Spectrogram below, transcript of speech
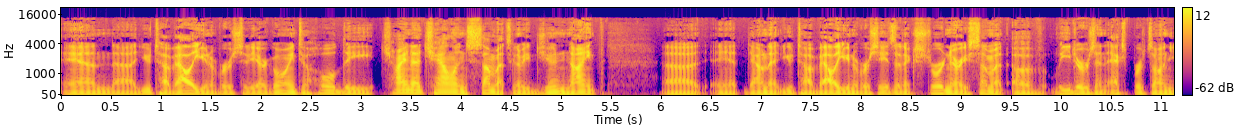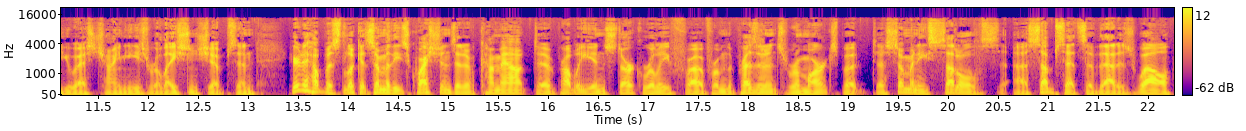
and uh, Utah Valley University are going to hold the China Challenge Summit. It's going to be June 9th uh, at, down at Utah Valley University. It's an extraordinary summit of leaders and experts on U.S. Chinese relationships. And here to help us look at some of these questions that have come out, uh, probably in stark relief uh, from the president's remarks, but uh, so many subtle uh, subsets of that as well.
